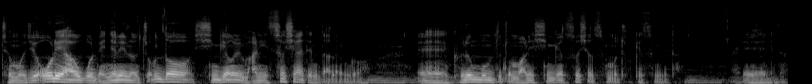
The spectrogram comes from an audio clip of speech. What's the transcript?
저 뭐지 올해하고 내년에는 좀 더 신경을 많이 쓰셔야 된다는 거. 예, 그런 부분도 좀 많이 신경 쓰셨으면 좋겠습니다. 알겠습니다.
